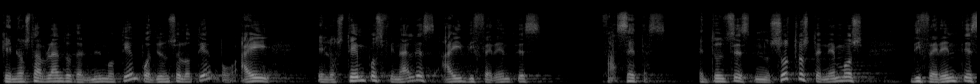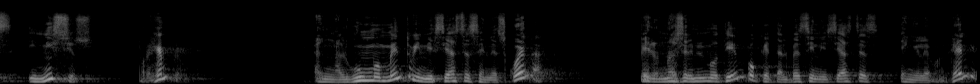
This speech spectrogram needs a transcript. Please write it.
que no está hablando del mismo tiempo, de un solo tiempo. Hay, en los tiempos finales hay diferentes facetas. Entonces, nosotros tenemos diferentes inicios. Por ejemplo, en algún momento iniciaste en la escuela, pero no es el mismo tiempo que tal vez iniciaste en el Evangelio.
